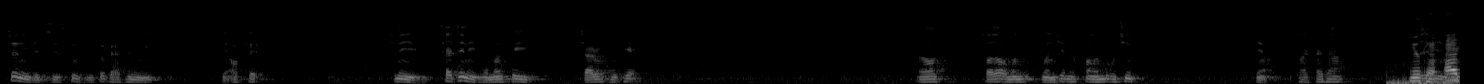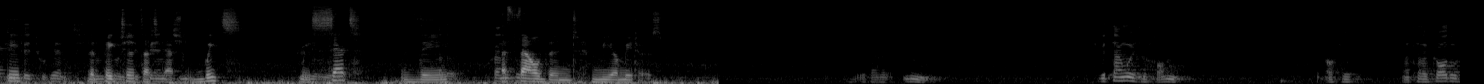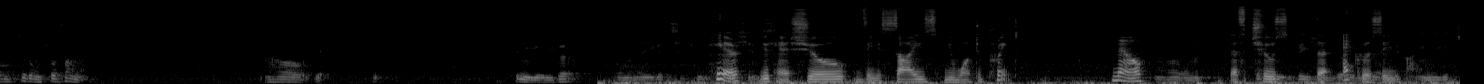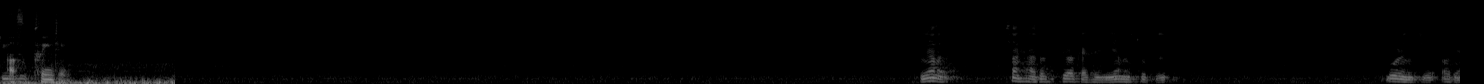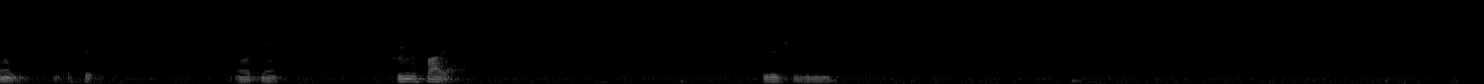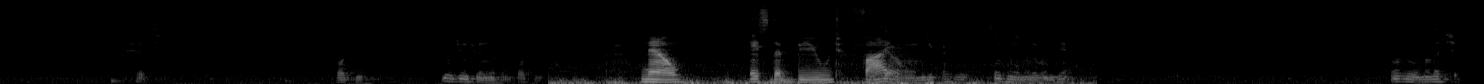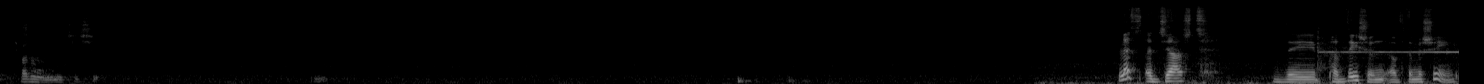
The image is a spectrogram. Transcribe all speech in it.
这里的级数值都改成零，点 OK。这里在这里我们可以载入图片，然后找到我们文件的放的路径，点打开它。You 在这 can 里我们可以 edit 对图片 the 能做一 picture 些 such 编 as 辑 width. 比 We 如说 set 它 the 的 a 宽度， thousand millimeters. 我大概一米，这个单位是毫米。点 OK，然后它的高度是自动缩放的，然后点这这里有一个我们的一个尺寸可以 Here 显 you 示 can show the size you want to print. Now 然后我们 let's 在这里 choose 可以 the 选择我们的一 accuracy 个打印的一个精 of 度。 printing. 同样的，上下都都要改成一样的数值，默认值二点五，点 OK，然后点 Print File，随便取一个名字 保存，路径选择后保存。 Now it's the build 这 file. 样我们就开始生成我们的文件，同时我们来调调整我们的机器。 Let's adjust the position of the machine.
